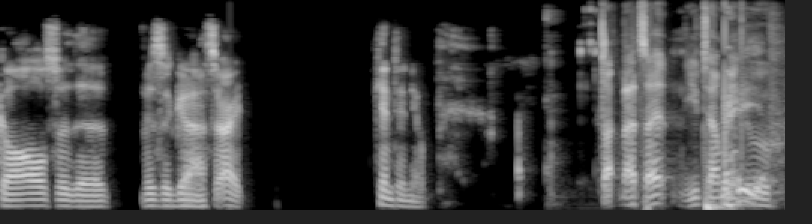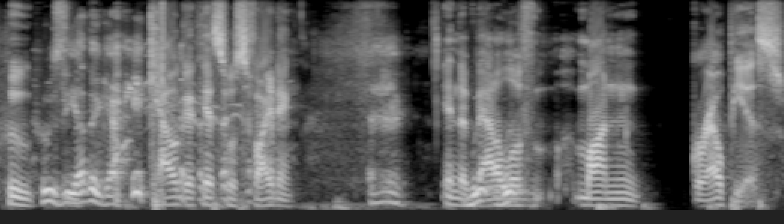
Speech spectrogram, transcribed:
Gauls or the Visigoths. All right. Continue. Th- that's it. You tell me who who Who's the other guy? Calgacus was fighting in the We- Battle we- of Mons Graupius.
